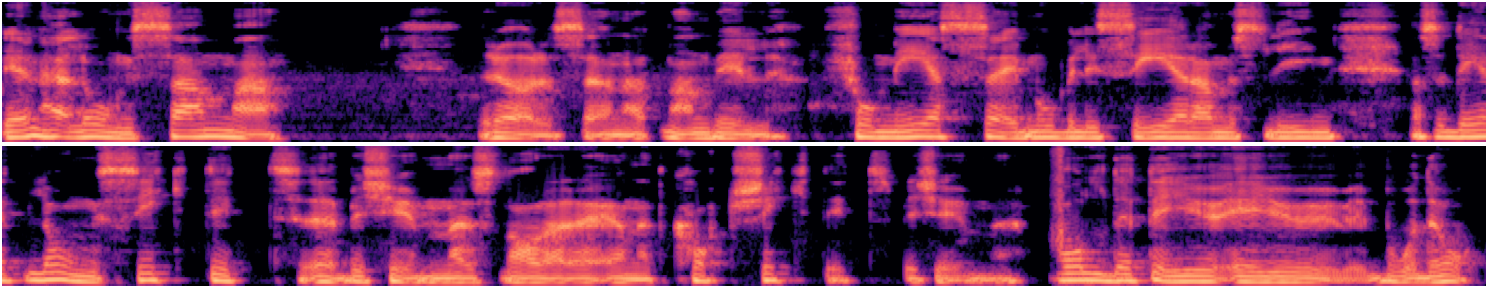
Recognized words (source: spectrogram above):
det är den här långsamma rörelsen, att man vill få med sig, mobilisera muslim. Alltså det är ett långsiktigt eh, bekymmer snarare än ett kortsiktigt bekymmer. Våldet är ju, är ju både och,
